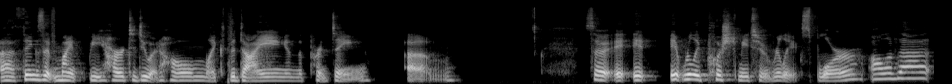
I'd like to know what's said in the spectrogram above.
uh, things that might be hard to do at home, like the dyeing and the printing. Um, so it, it, it really pushed me to really explore all of that.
